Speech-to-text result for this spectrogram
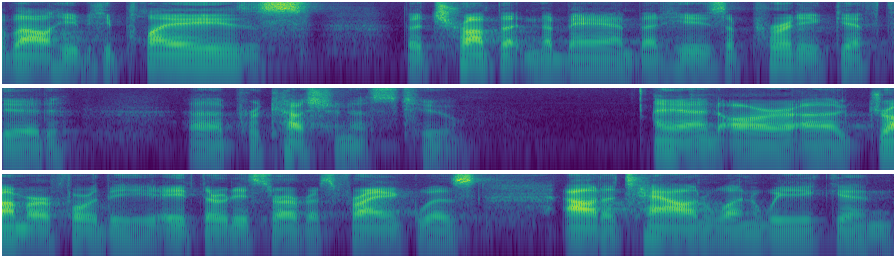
well, he, he plays the trumpet in the band, but he's a pretty gifted uh, percussionist too. And our uh, drummer for the 8:30 service, Frank, was out of town one week, and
